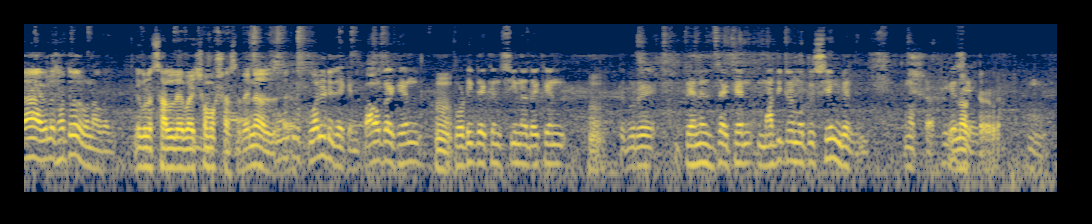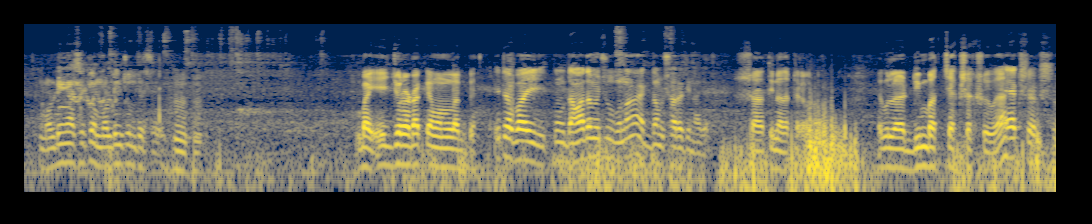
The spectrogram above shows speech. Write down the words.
না এগুলো ছাড়তে পারব না ভাই। এগুলো ছাড়লে ভাই সমস্যা আছে তাই না? কবুতর কোয়ালিটি দেখেন পাও দেখেন বডি দেখেন সিনা দেখেন তারপরে ব্যালেন্স দেখেন মাটিটার মতো সেম ব্যালেন্স নটটা ঠিক আছে? নটটা মোল্ডিং আছে তো মোল্ডিং চলতেছে। হুম হুম। ভাই এই জোড়াটা কেমন লাগবে? এটা ভাই কোনো দামাদামি চলবো না একদম সাড়ে তিন হাজার। সাড়ে তিন হাজার টাকা এগুলা ডিম বাচ্চা একশো একশো হ্যাঁ? একশো একশো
